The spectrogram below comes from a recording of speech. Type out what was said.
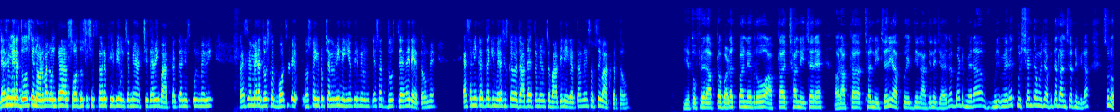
जैसे मेरे दोस्त है नॉर्मल उनका सौ दो सौ सब्सक्राइबर फिर भी उनसे मैं अच्छी तरह ही बात करता हूँ स्कूल में भी। वैसे मेरे दोस्त का बहुत सारे दोस्त का यूट्यूब चैनल भी नहीं है फिर मैं उनके साथ दोस्त जैसा ही रहता हूँ मैं ऐसा नहीं करता कि मेरे सब्सक्राइबर ज़्यादा है तो मैं उनसे बात ही नहीं करता मैं सबसे बात करता हूँ। ये तो फिर आपका बड़कपन है ब्रो आपका अच्छा नेचर है और आपका अच्छा नेचर ही आपको एक दिन आगे ले जाएगा बट मेरा मुझे मेरे क्वेश्चन का मुझे अभी तक आंसर नहीं मिला। सुनो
